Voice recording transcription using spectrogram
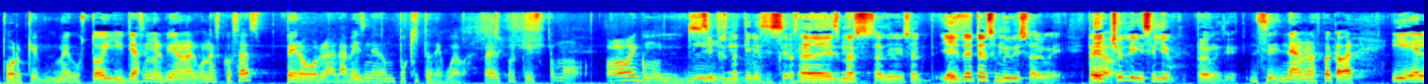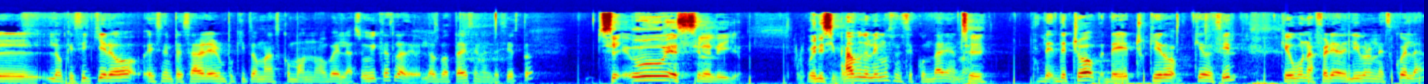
porque me gustó y ya se me olvidaron algunas cosas, pero a la vez me da un poquito de hueva, ¿sabes? Porque es como, ay, como... Sí, pues no tienes ese, o sea, es más audiovisual. Y yo también soy muy visual, güey. De hecho, leí ese libro, perdón, sí. Sí, nada más para acabar. Y el, lo que sí quiero es empezar a leer un poquito más como novelas. ¿Ubicas la de las batallas en el desierto? Sí, uy, esa sí la leí yo. Buenísimo. Ah, pues lo leímos en secundaria, ¿no? Sí. De, de hecho, de hecho quiero, quiero decir que hubo una feria de libro en la escuela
